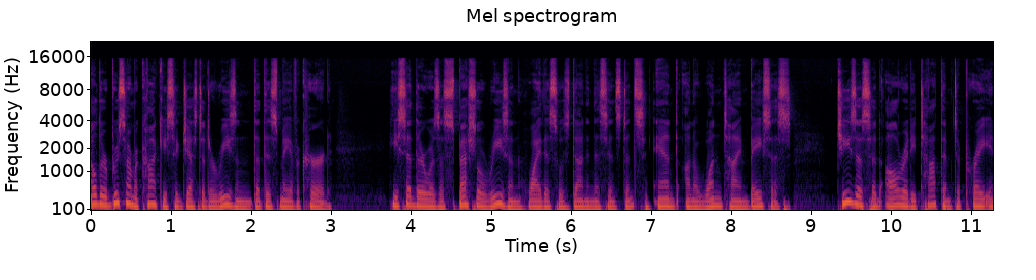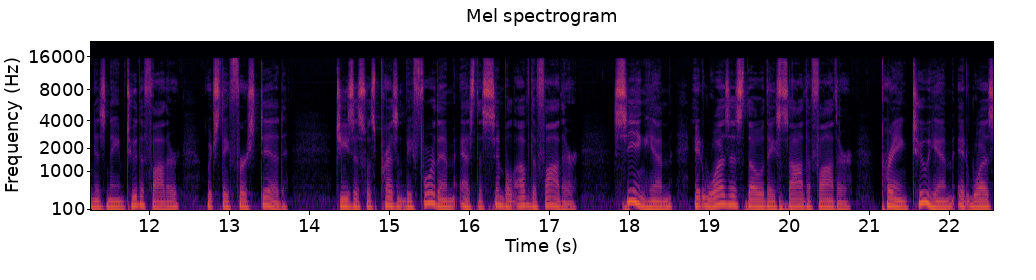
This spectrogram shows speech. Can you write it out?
Elder Bruce R. McConkie suggested a reason that this may have occurred. He said there was a special reason why this was done in this instance and on a one time basis. Jesus had already taught them to pray in his name to the Father, which they first did. Jesus was present before them as the symbol of the Father. Seeing him, it was as though they saw the Father. Praying to him, it was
